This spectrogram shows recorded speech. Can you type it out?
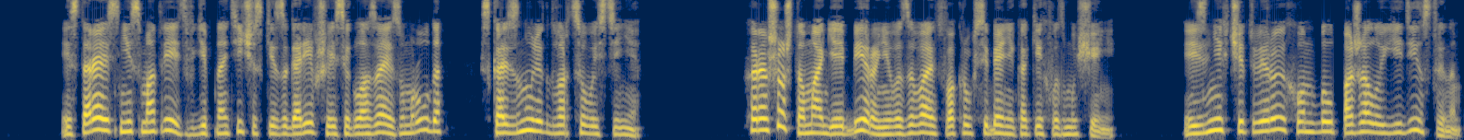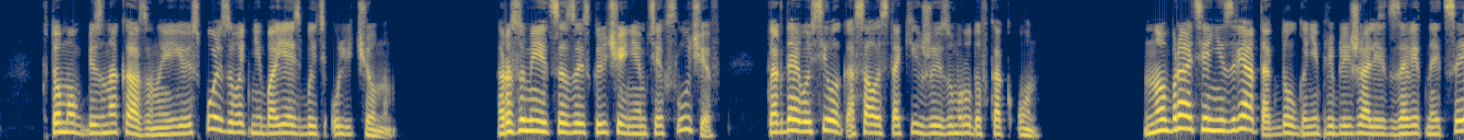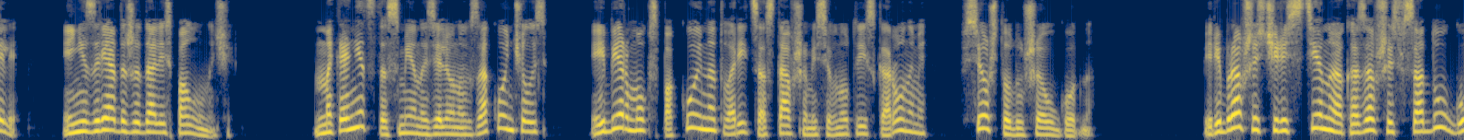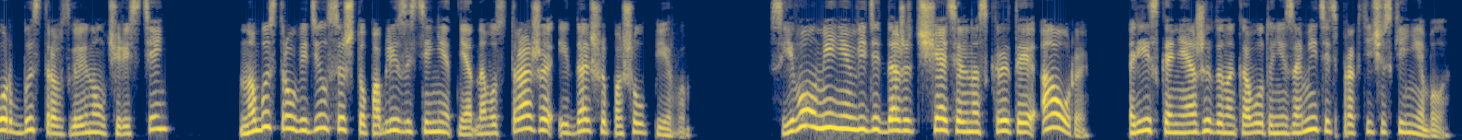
И, стараясь не смотреть в гипнотически загоревшиеся глаза изумруда, скользнули к дворцовой стене. Хорошо, что магия Бера не вызывает вокруг себя никаких возмущений. Из них четверых он был, пожалуй, единственным, кто мог безнаказанно ее использовать, не боясь быть уличенным. Разумеется, за исключением тех случаев, когда его сила касалась таких же изумрудов, как он. Но братья не зря так долго не приближались к заветной цели и не зря дожидались полуночи. Наконец-то смена зеленых закончилась, и Бер мог спокойно творить с оставшимися внутри с коронами все, что душе угодно. Перебравшись через стену и оказавшись в саду, Гор быстро взглянул через тень, но быстро убедился, что поблизости нет ни одного стража, и дальше пошел первым. С его умением видеть даже тщательно скрытые ауры, Риска неожиданно кого-то не заметить практически не было.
